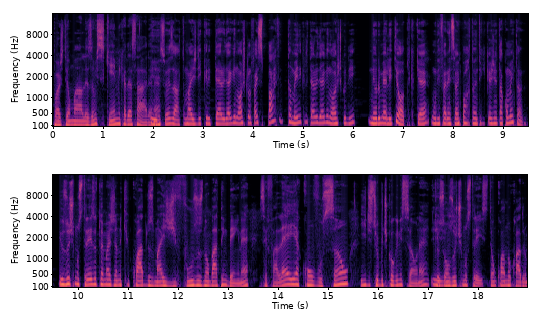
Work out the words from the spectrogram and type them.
pode ter uma lesão isquêmica dessa área, né? Isso, exato. Mas de critério diagnóstico, ela faz parte também de critério diagnóstico de neuromielite óptica, que é um diferencial importante que a gente está comentando. E os últimos três eu tô imaginando que quadros mais difusos não batem bem, né? Cefaleia, convulsão e distúrbio de cognição, né? Que Isso. são os últimos três. Então, no quadro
